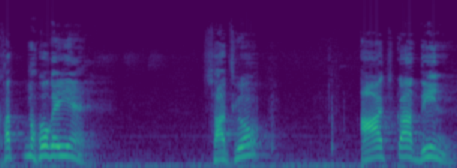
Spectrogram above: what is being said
खत्म हो गई हैं। साथियों आज का दिन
